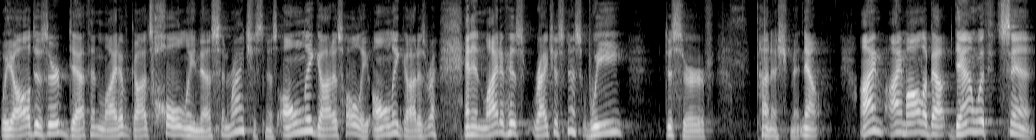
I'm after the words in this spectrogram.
We all deserve death in light of God's holiness and righteousness. Only God is holy. Only God is right. And in light of His righteousness, we deserve punishment. Now, I'm, I'm all about down with sin,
